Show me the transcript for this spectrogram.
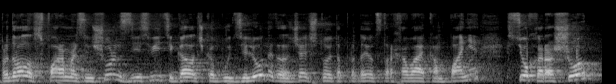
Продавалась Farmers Insurance, здесь, видите, галочка будет зеленая, это означает, что это продает страховая компания. Все хорошо,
